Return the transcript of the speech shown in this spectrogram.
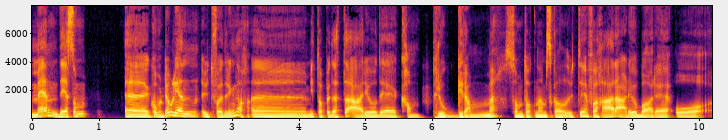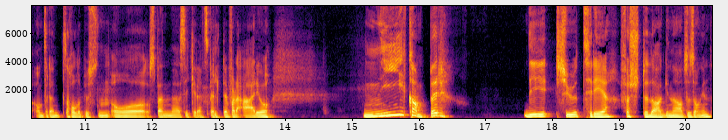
Men det som eh, kommer til å bli en utfordring da, eh, midt oppi dette, er jo det kampprogrammet som Tottenham skal ut i. For her er det jo bare å omtrent holde pusten og spenne sikkerhetsbeltet, for det er jo ni kamper de 23 første dagene av sesongen.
